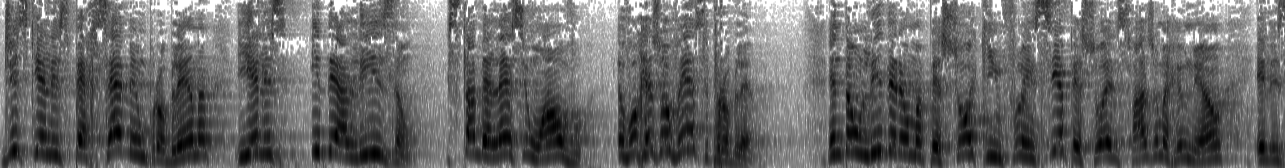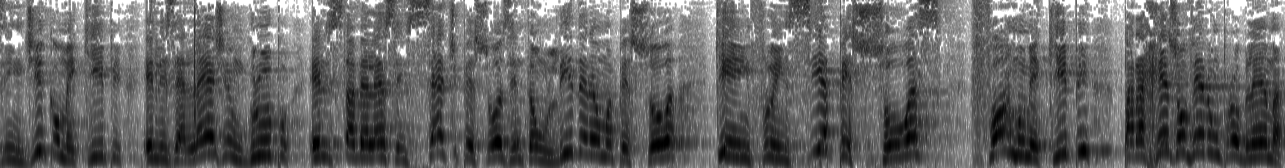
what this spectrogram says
Diz que eles percebem um problema e eles idealizam, estabelecem um alvo. Eu vou resolver esse problema. Então, o líder é uma pessoa que influencia a pessoa, eles fazem uma reunião, eles indicam uma equipe, eles elegem um grupo, eles estabelecem sete pessoas. Então, o líder é uma pessoa que influencia pessoas, forma uma equipe para resolver um problema,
